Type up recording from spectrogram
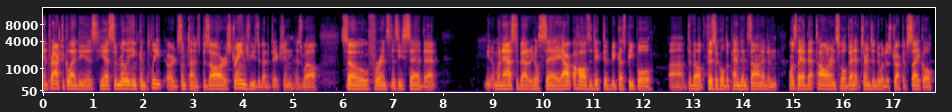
and practical ideas, he has some really incomplete or sometimes bizarre or strange views about addiction as well. So, for instance, he said that, you know, when asked about it, he'll say alcohol is addictive because people uh, develop physical dependence on it. And once they have that tolerance, well, then it turns into a destructive cycle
